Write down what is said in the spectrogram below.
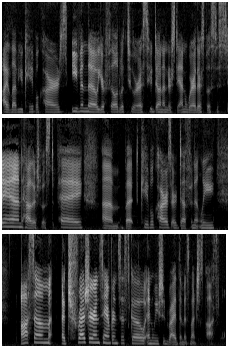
I love you cable cars, even though you're filled with tourists who don't understand where they're supposed to stand, how they're supposed to pay. Um, but cable cars are definitely awesome, a treasure in San Francisco, and we should ride them as much as possible.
